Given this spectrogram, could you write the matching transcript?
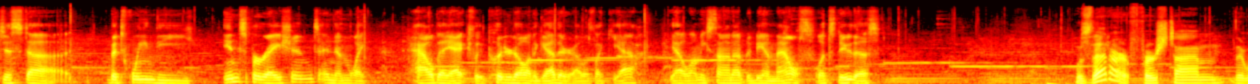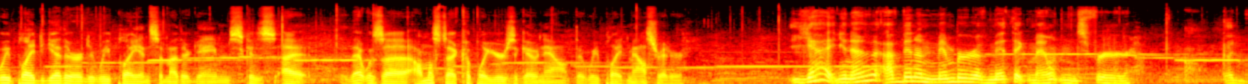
just uh, between the inspirations and then like how they actually put it all together, I was like, yeah, yeah, let me sign up to be a mouse. Let's do this. Was that our first time that we played together, or did we play in some other games? Because I that was uh, almost a couple years ago now that we played Mausritter. Yeah, you know, I've been a member of Mythic Mountains for a good,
